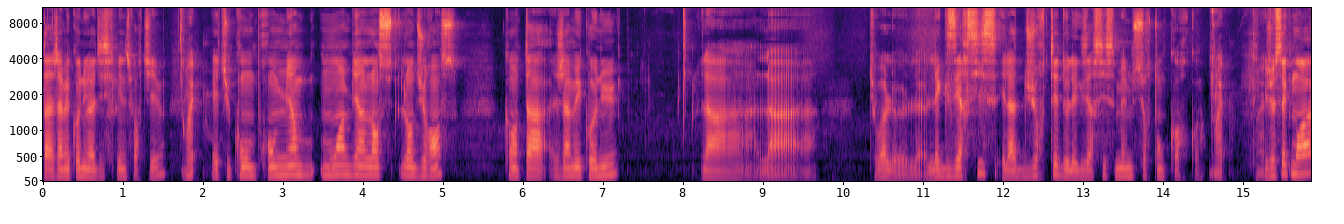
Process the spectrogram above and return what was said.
n'as jamais connu la discipline sportive. Ouais. Et tu comprends bien, moins bien l'endurance quand tu n'as jamais connu la, la, tu vois, le- le- l'exercice et la dureté de l'exercice, même sur ton corps. Quoi. Ouais, ouais. Et je sais que moi,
